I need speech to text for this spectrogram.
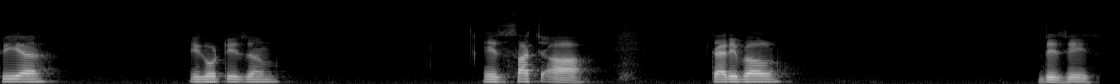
fear. Egotism is such a terrible disease.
